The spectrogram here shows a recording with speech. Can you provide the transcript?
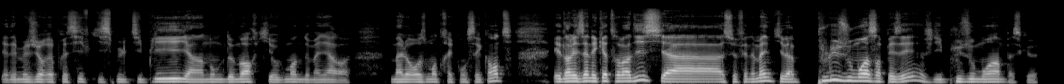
Il y a des mesures répressives qui se multiplient, il y a un nombre de morts qui augmente de manière euh, malheureusement très conséquente. Et dans les années 90, il y a ce phénomène qui va plus ou moins s'apaiser. Je dis plus ou moins parce que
